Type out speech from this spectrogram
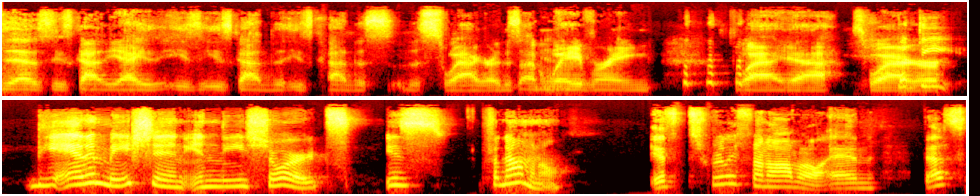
Yes, he's got. Yeah, he's he's got he's got this the swagger, this unwavering swag. Yeah, swagger. But the the animation in these shorts is phenomenal. It's really phenomenal, and that's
